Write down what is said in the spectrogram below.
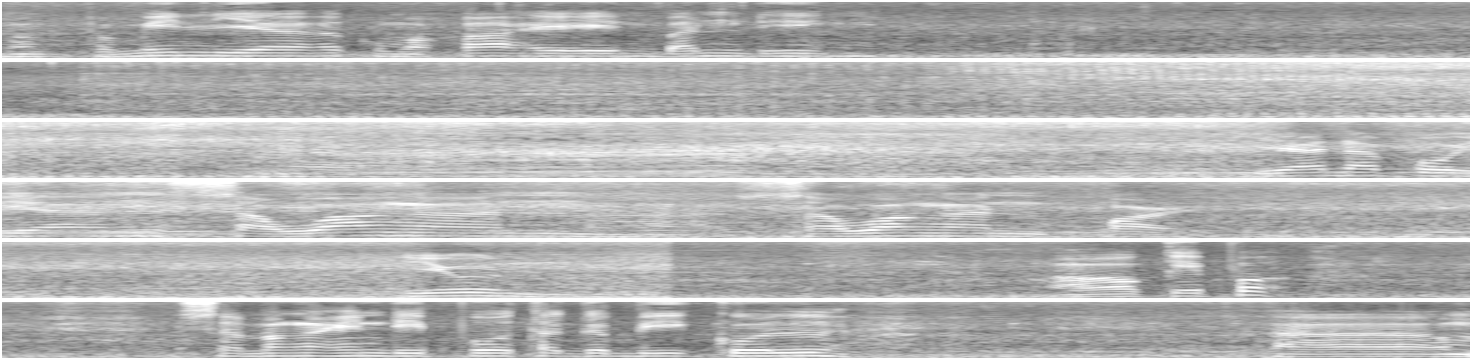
Magpamilya, kumakain, banding. Yan na po yan, Sawangan, ah, Sawangan Park. Yun. Okay po. Sa mga hindi po taga Bicol, um,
